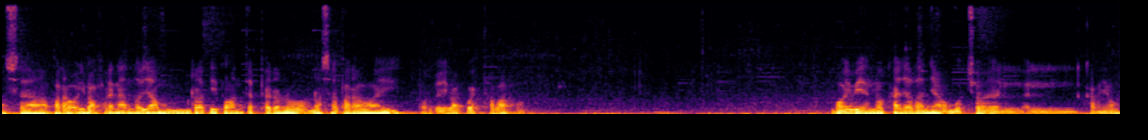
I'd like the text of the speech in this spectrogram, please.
No se ha parado, iba frenando ya un ratito antes, pero no, no se ha parado ahí porque iba cuesta abajo. Voy bien, no es que haya dañado mucho el, camión.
